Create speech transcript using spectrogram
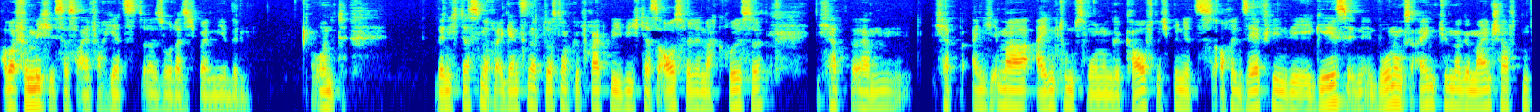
Aber für mich ist das einfach jetzt äh, so, dass ich bei mir bin. Und wenn ich das noch ergänzen habe, du hast noch gefragt, wie, wie ich das auswähle nach Größe. Ich habe ähm, ich habe eigentlich immer Eigentumswohnungen gekauft. Ich bin jetzt auch in sehr vielen WEGs, in, in Wohnungseigentümergemeinschaften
